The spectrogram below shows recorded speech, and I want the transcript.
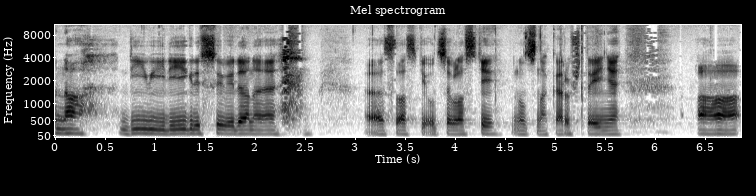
na DVD, kdysi vydané Slasti otce vlasti Noc na Karoštejně. A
